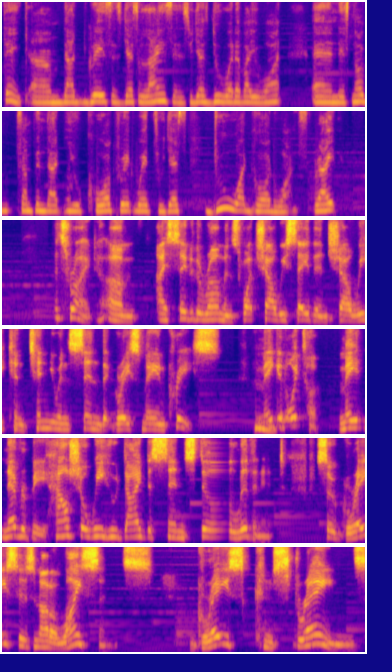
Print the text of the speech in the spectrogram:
think um, that grace is just a license. You just do whatever you want. And it's not something that you cooperate with to just do what God wants, right? That's right. Um, I say to the Romans, What shall we say then? Shall we continue in sin that grace may increase? Hmm. Meganoita, may it never be. How shall we who died to sin still live in it? So grace is not a license. Grace constrains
